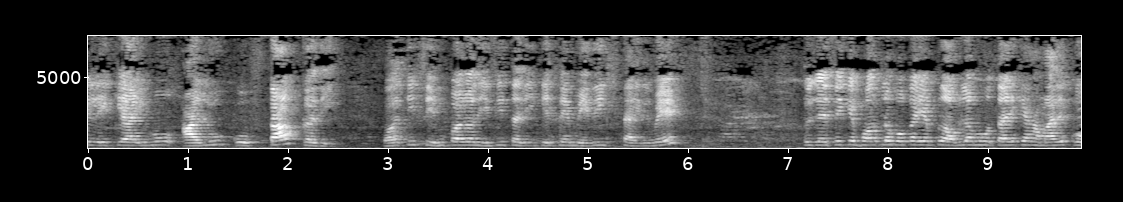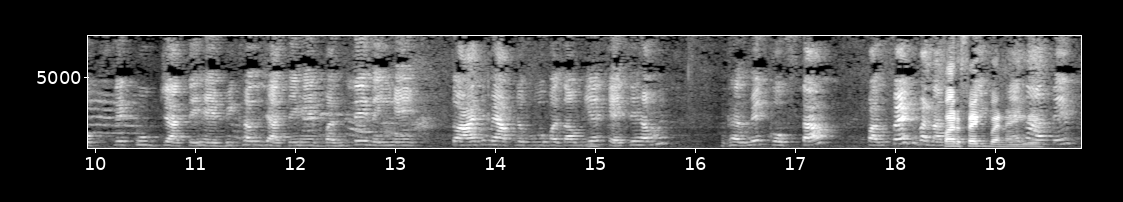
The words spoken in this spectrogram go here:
लिए लेके आई हूँ आलू कोफ्ता करी। बहुत ही सिंपल और इजी तरीके से मेरी स्टाइल में। तो जैसे कि बहुत लोगों का ये प्रॉब्लम होता है कि हमारे कोफ्ते टूट जाते हैं बिखर जाते हैं बनते नहीं है। तो आज मैं आप लोगों को बताऊँगी कैसे हम घर में कोफ्ता परफेक्ट बना सकते बनाएँगे। है ना?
